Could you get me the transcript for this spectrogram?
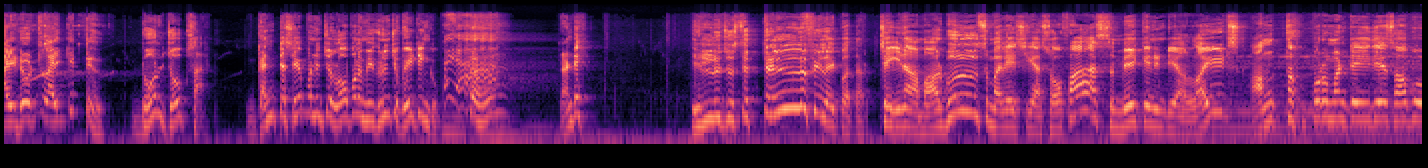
I don't like it. Don't joke sir. గంట సేపు నుంచి లోపల మీ గురించి వెయిటింగ్ రండి. ఇల్లు చూస్తే థ్రిల్ ఫీల్ అయిపోతారు. China marbles Malaysia sofas make in India lights అంతఃపురం అంటే ఇదే సాబు.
